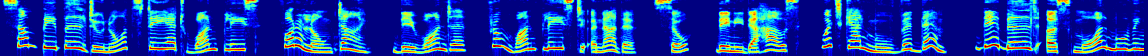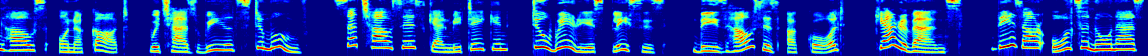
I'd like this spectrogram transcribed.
Some people do not stay at one place for a long time. They wander from one place to another, so they need a house which can move with them. They build a small moving house on a cart which has wheels to move. Such houses can be taken to various places. These houses are called caravans. These are also known as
